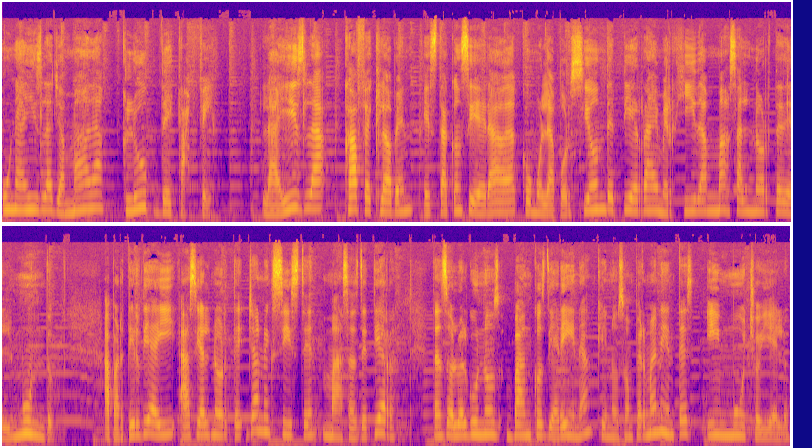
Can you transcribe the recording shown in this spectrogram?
una isla llamada Club de Café la isla Kaffeklubben está considerada como la porción de tierra emergida más al norte del mundo. A partir de ahí, hacia el norte, ya no existen masas de tierra, tan solo algunos bancos de arena que no son permanentes y mucho hielo.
